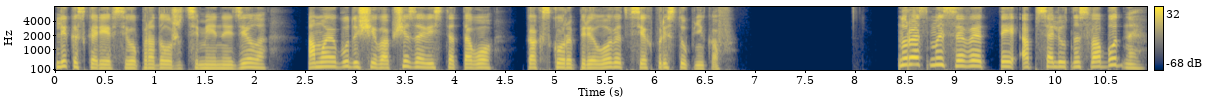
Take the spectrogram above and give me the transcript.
Лика, скорее всего, продолжит семейное дело, а мое будущее вообще зависит от того, как скоро переловят всех преступников. «Ну, раз мы с Эветтой абсолютно свободны,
